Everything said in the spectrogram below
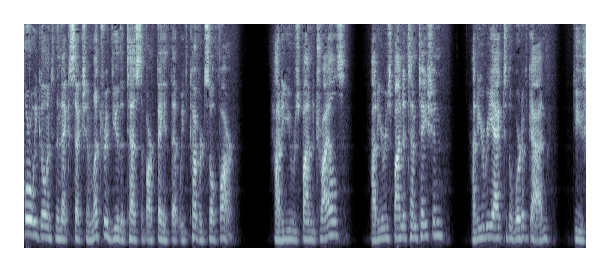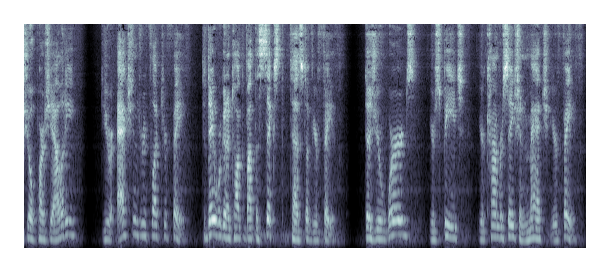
Before we go into the next section, let's review the tests of our faith that we've covered so far. How do you respond to trials? How do you respond to temptation? How do you react to the Word of God? Do you show partiality? Do your actions reflect your faith? Today we're going to talk about the sixth test of your faith. Does your words, your speech, your conversation match your faith?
